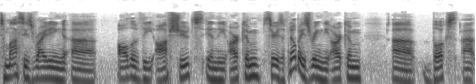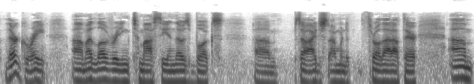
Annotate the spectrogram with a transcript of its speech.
Tomasi's writing uh, all of the offshoots in the Arkham series. If nobody's reading the Arkham uh, books, uh, they're great. Um, I love reading Tomasi in those books. Um, so I just I'm going to throw that out there. Um,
